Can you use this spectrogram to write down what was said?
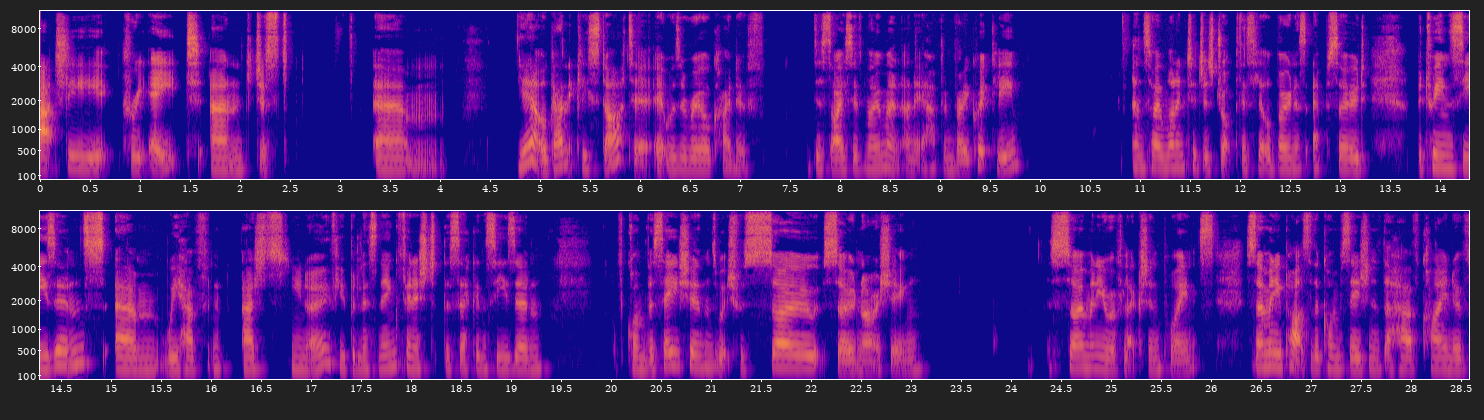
actually create and just um yeah organically start it it was a real kind of decisive moment and it happened very quickly and so I wanted to just drop this little bonus episode between seasons. Um, we have, as you know, if you've been listening, finished the second season of Conversations, which was so, so nourishing. So many reflection points, so many parts of the conversations that have kind of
